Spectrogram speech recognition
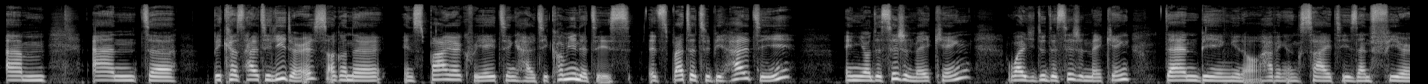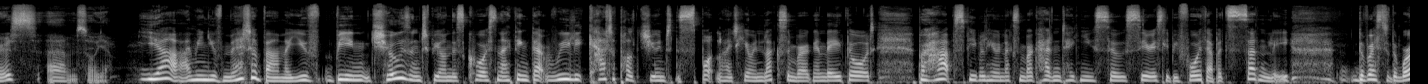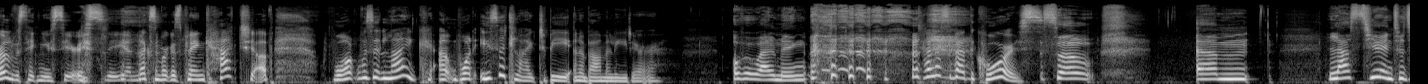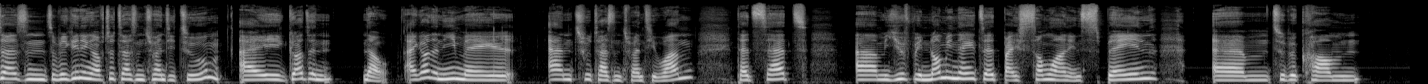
um, and uh, because healthy leaders are gonna inspire creating healthy communities. It's better to be healthy in your decision making while you do decision making than being, you know, having anxieties and fears. Um, so yeah. Yeah, I mean, you've met Obama, you've been chosen to be on this course, and I think that really catapults you into the spotlight here in Luxembourg. And they thought perhaps people here in Luxembourg hadn't taken you so seriously before that, but suddenly the rest of the world was taking you seriously, and Luxembourg was playing catch up. What was it like? Uh, what is it like to be an Obama leader? Overwhelming. Tell us about the course. So, um, last year in 2000, the beginning of 2022, I got an no, I got an email in 2021 that said um, you've been nominated by someone in Spain um, to become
